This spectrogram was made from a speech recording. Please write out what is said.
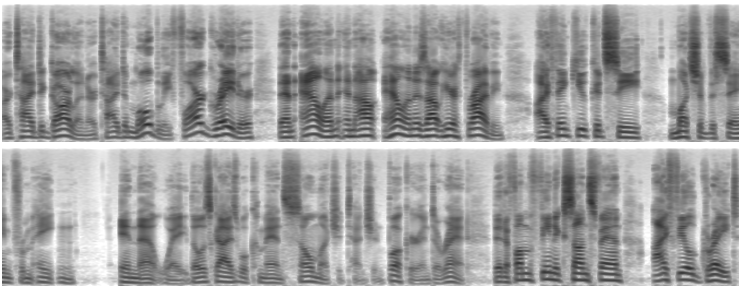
are tied to Garland, are tied to Mobley, far greater than Allen, and Allen is out here thriving. I think you could see much of the same from Ayton in that way. Those guys will command so much attention, Booker and Durant, that if I'm a Phoenix Suns fan, I feel great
